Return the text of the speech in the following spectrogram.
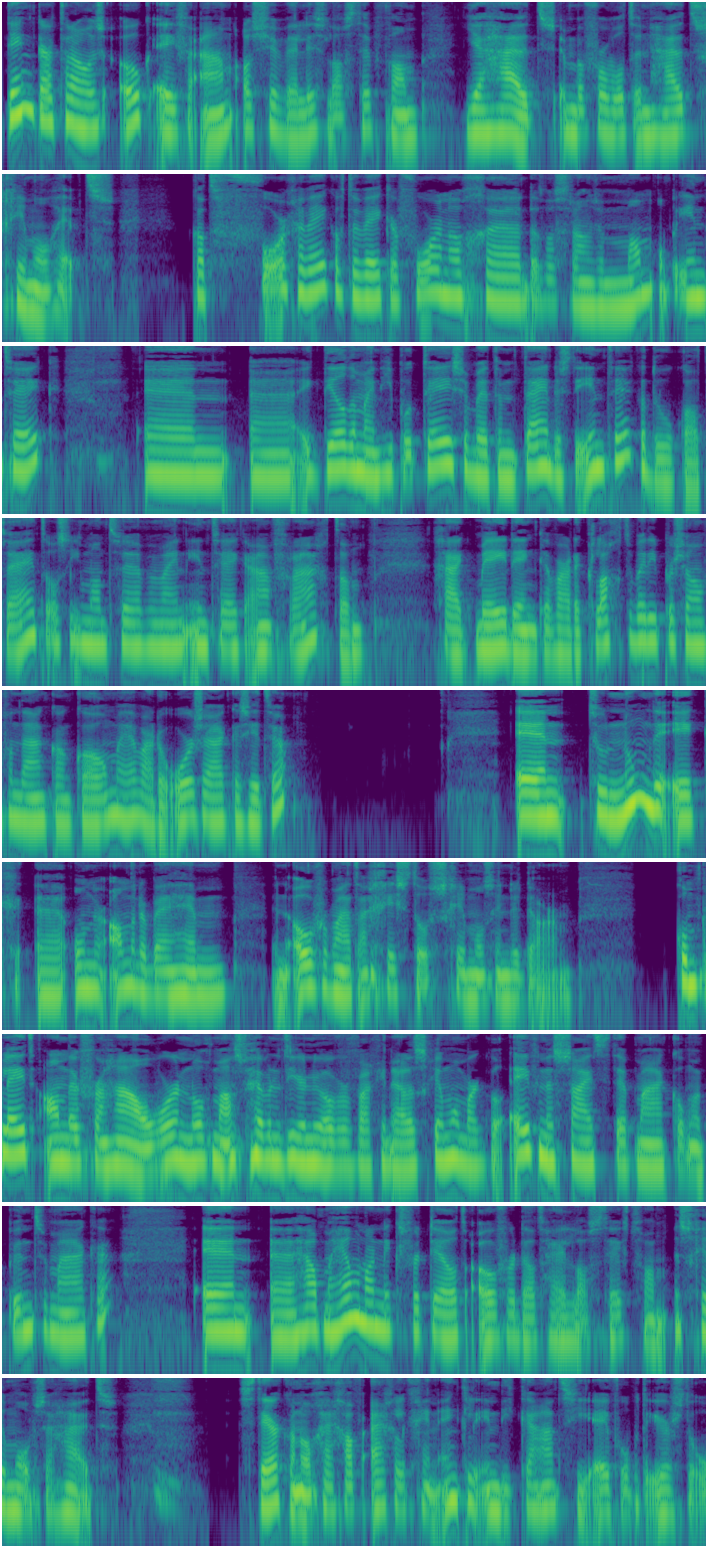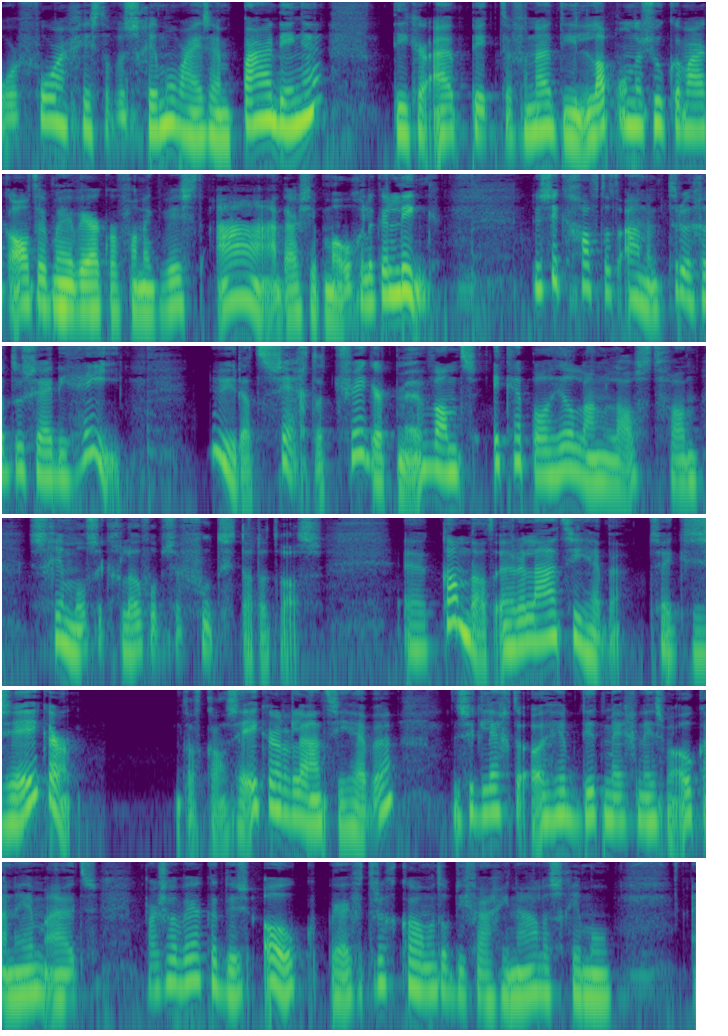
Denk daar trouwens ook even aan als je wel eens last hebt van je huid en bijvoorbeeld een huidschimmel hebt. Ik had vorige week of de week ervoor nog, uh, dat was trouwens een man op intake. En uh, ik deelde mijn hypothese met hem tijdens de intake. Dat doe ik altijd. Als iemand uh, bij mij een intake aanvraagt, dan ga ik meedenken waar de klachten bij die persoon vandaan kan komen, hè, waar de oorzaken zitten. En toen noemde ik uh, onder andere bij hem een overmaat aan gisten of schimmels in de darm. Compleet ander verhaal hoor. Nogmaals, we hebben het hier nu over vaginale schimmel, maar ik wil even een sidestep maken om een punt te maken. En hij had me helemaal nog niks verteld over dat hij last heeft van een schimmel op zijn huid. Sterker nog, hij gaf eigenlijk geen enkele indicatie even op het eerste oor voor een gist of een schimmel. Maar hij zijn een paar dingen die ik eruit pikte vanuit die labonderzoeken waar ik altijd mee werk, waarvan ik wist, ah, daar zit mogelijk een link. Dus ik gaf dat aan hem terug en toen zei hij, hey, nu je dat zegt, dat triggert me, want ik heb al heel lang last van schimmels. Ik geloof op zijn voet dat het was. Uh, kan dat een relatie hebben? Toen zei ik, zeker dat kan zeker een relatie hebben. Dus ik legde dit mechanisme ook aan hem uit. Maar zo werkt het dus ook, weer even terugkomend op die vaginale schimmel,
